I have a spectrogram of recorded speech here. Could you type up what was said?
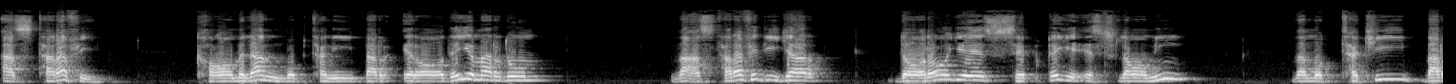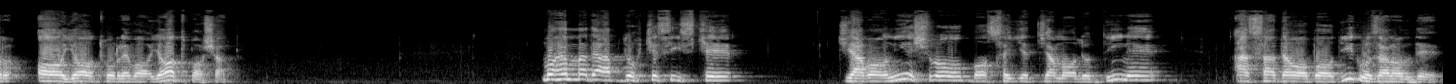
از طرفی کاملا مبتنی بر اراده مردم و از طرف دیگر دارای سبقه اسلامی و متکی بر آیات و روایات باشد. محمد عبده کسی است که جوانیش رو با سید جمال الدین اسدآبادی گذرانده.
